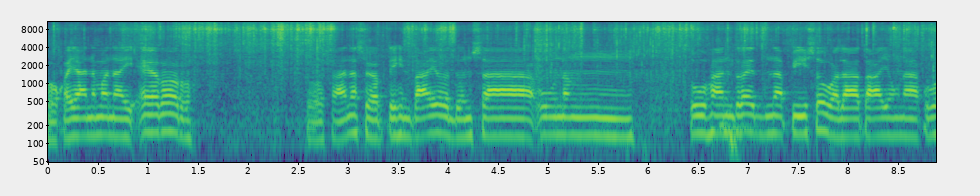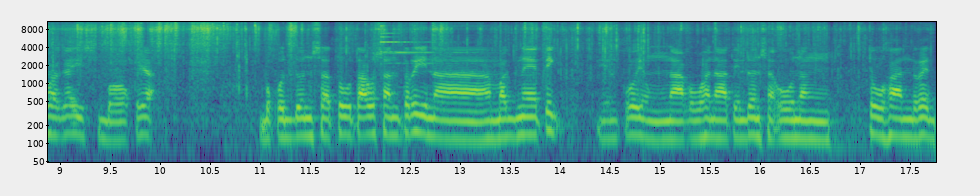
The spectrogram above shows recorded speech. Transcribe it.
O kaya naman ay error. So sana swertehin tayo doon sa unang 200 na piso. Wala tayong nakuha guys. Bokya. Bukod dun sa 2003 na magnetic yun po yung nakuha natin dun sa unang 200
